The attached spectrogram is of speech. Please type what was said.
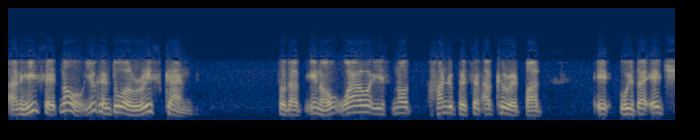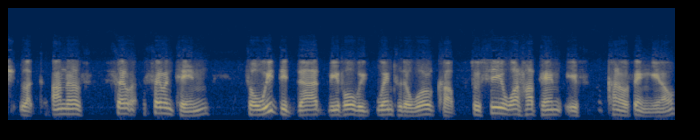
and he said, no, you can do a wrist scan. So that, you know, while it's not 100% accurate, but it, with the age like under 17, so we did that before we went to the World Cup to see what happened if kind of thing, you know,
